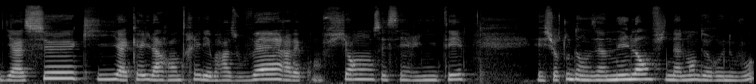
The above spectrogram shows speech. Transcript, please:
Il y a ceux qui accueillent la rentrée les bras ouverts, avec confiance et sérénité, et surtout dans un élan finalement de renouveau.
